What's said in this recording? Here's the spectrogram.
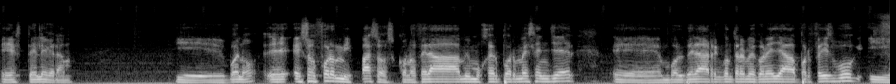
es Telegram. Y bueno, eh, esos fueron mis pasos. Conocer a mi mujer por Messenger, eh, volver a reencontrarme con ella por Facebook y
